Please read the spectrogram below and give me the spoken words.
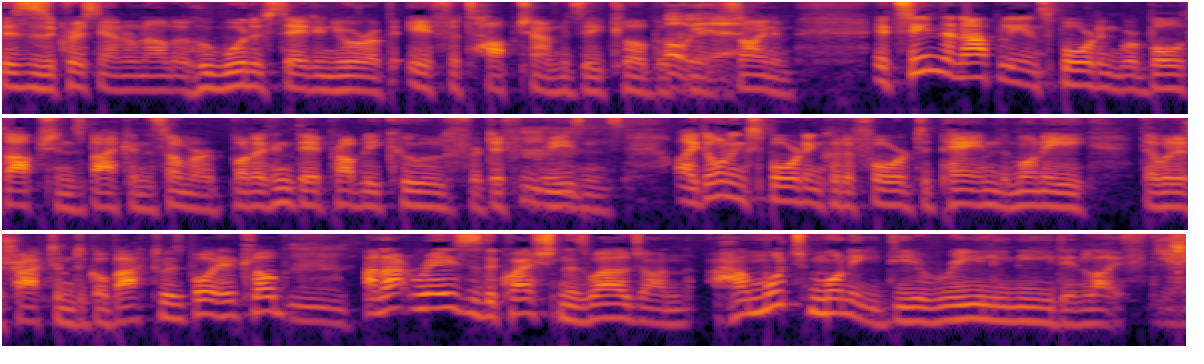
This is a Cristiano Ronaldo who would have stayed in Europe if a top Champions League club had oh, yeah. sign him. It seemed that Napoli and Sporting were both options back in the summer, but I think they probably cooled for different mm. reasons. I don't think Sporting could afford to pay him the money that would attract him to go back to his boyhood club. Mm. And that raises the question as well, John how much money do you really need in life? Yeah.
